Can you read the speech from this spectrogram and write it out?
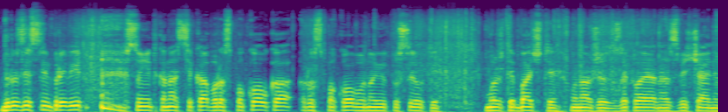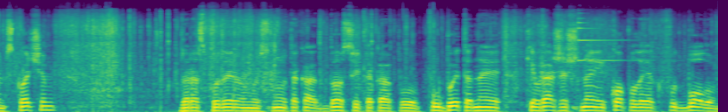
Друзі, всім привіт! Сьогодні така нас цікава розпаковка розпакованої посилки. Можете бачити, вона вже заклеєна звичайним скотчем. Зараз подивимось, ну така досить така побита, не враження, неї копали як футболом.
